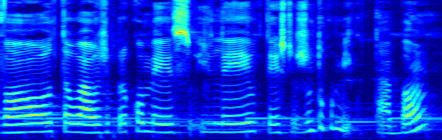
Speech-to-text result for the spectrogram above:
volta o áudio para o começo e lê o texto junto comigo, tá bom?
